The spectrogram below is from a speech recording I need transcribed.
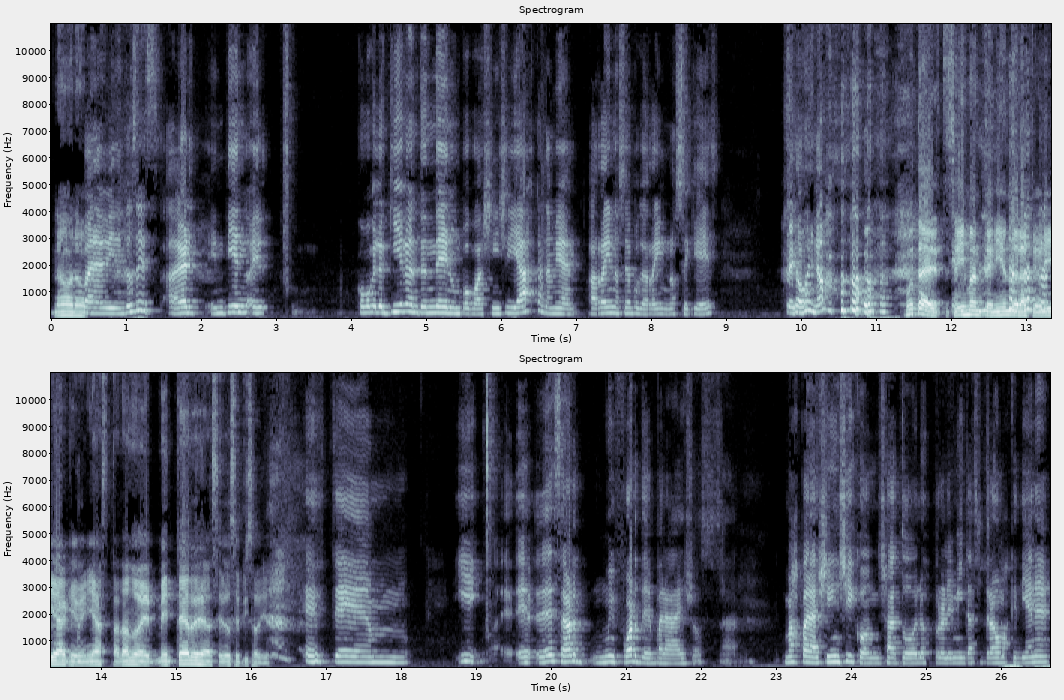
No, no. para vivir. Entonces, a ver, entiendo. Como que lo quiero entender un poco a Shinji y Asuka también. A Rey no sé porque Rey no sé qué es. Pero bueno. Vos te- seguís manteniendo la teoría que venías tratando de meter desde hace dos episodios. este. Y eh, debe ser muy fuerte para ellos. o sea, más para Shinji con ya todos los problemitas y traumas que tiene.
